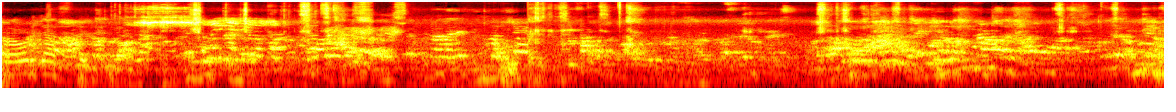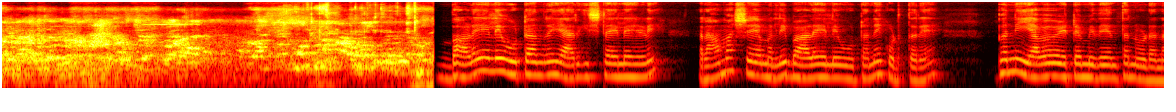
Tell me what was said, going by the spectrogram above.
ಕ್ರೌಡ್ ಜಾಸ್ತಿ. ಬಾಳೆ ಎಲೆ ಊಟ ಅಂದರೆ ಯಾರಿಗಿಷ್ಟ ಇಲ್ಲ ಹೇಳಿ? ರಾಮಾಶ್ರಯಮಲ್ಲಿ ಬಾಳೆ ಎಲೆ ಊಟನೇ ಕೊಡ್ತಾರೆ. ಬನ್ನಿ, ಯಾವ್ಯಾವ ಐಟಮ್ ಇದೆ ಅಂತ ನೋಡೋಣ.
